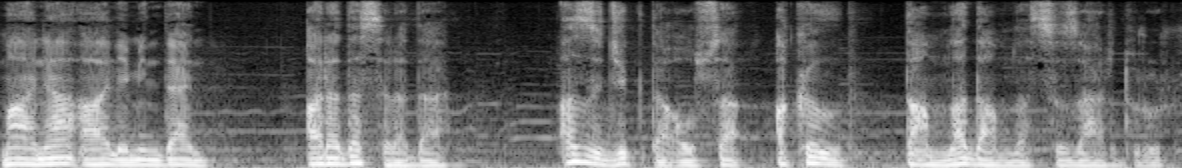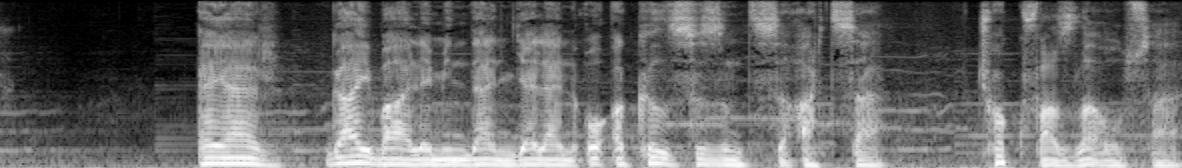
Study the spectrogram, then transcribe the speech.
mana aleminden arada sırada azıcık da olsa akıl damla damla sızar durur. Eğer gayb aleminden gelen o akıl sızıntısı artsa, çok fazla olsa,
